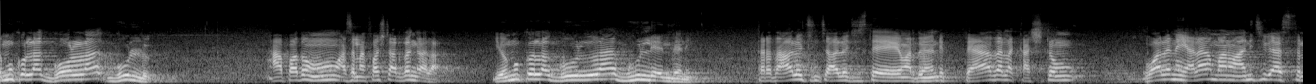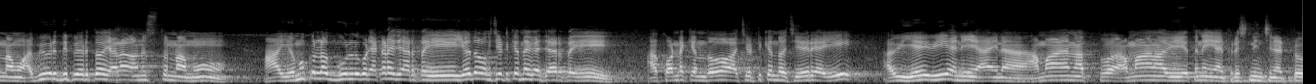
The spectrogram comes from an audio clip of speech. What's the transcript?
ఎముకల గోళ్ళ గూళ్ళు. ఆ పదం అసలు నాకు ఫస్ట్ అర్థం కాల. ఎముకల గూళ్ళ గూళ్ళు ఏందని తర్వాత ఆలోచించి ఆలోచిస్తే ఏమర్థమైందంటే పేదల కష్టం వాళ్ళని ఎలా మనం అణిచివేస్తున్నాము అభివృద్ధి పేరుతో ఎలా అణుస్తున్నాము ఆ ఎముకల గూళ్ళు కూడా ఎక్కడ చేరతాయి ఏదో ఒక చెట్టు కిందగా చేరతాయి ఆ కొండ కిందో ఆ చెట్టు కిందో చేరాయి. అవి ఏవి అని ఆయన అమానత్వ అమానవీయతని ఆయన ప్రశ్నించినట్టు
